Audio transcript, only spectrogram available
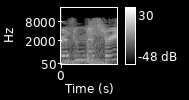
There's a mystery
